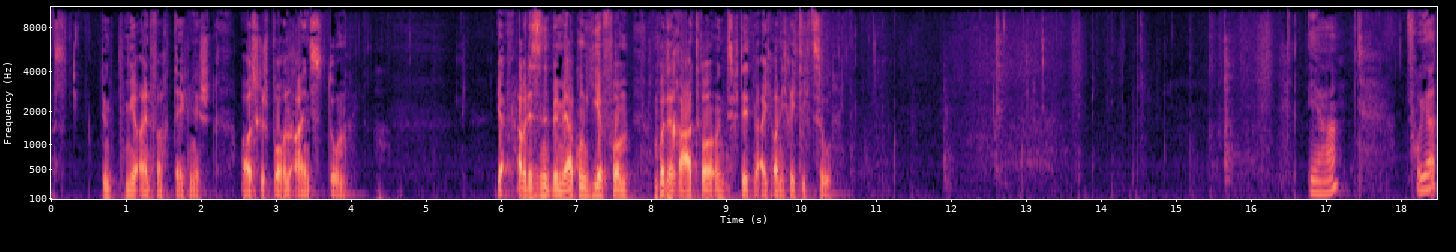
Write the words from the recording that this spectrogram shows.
Das dünkt mir einfach technisch ausgesprochen eins dumm. Ja, aber das ist eine Bemerkung hier vom Moderator und steht mir eigentlich auch nicht richtig zu. Ja, früher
